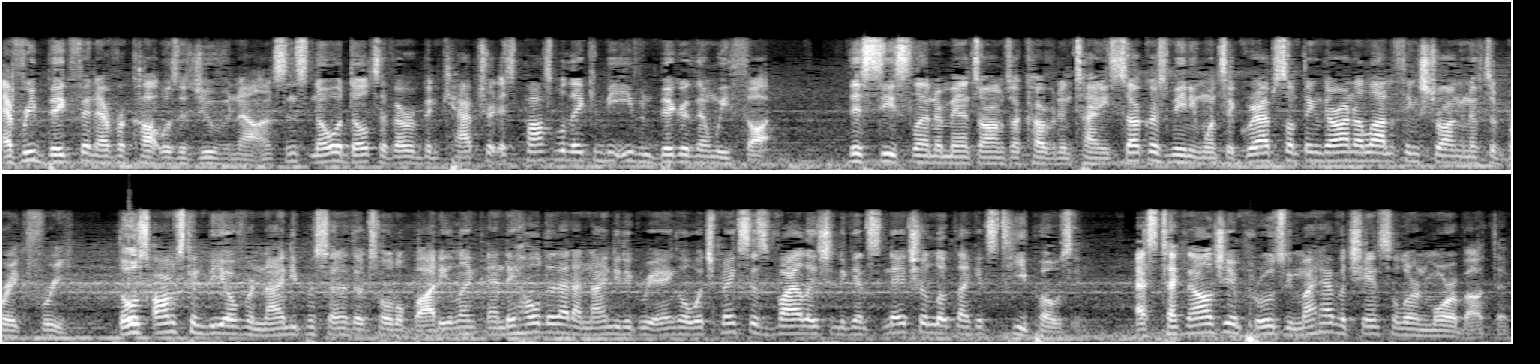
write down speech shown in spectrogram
Every big fin ever caught was a juvenile, and since no adults have ever been captured, it's possible they can be even bigger than we thought. This sea slender man's arms are covered in tiny suckers, meaning once it grabs something, there aren't a lot of things strong enough to break free. Those arms can be over 90% of their total body length, and they hold it at a 90 degree angle, which makes this violation against nature look like it's T-posing. As technology improves, we might have a chance to learn more about them.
